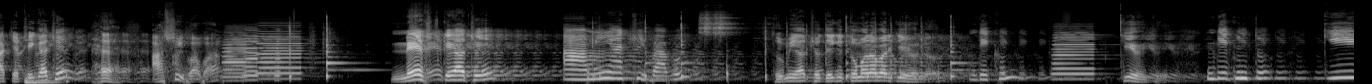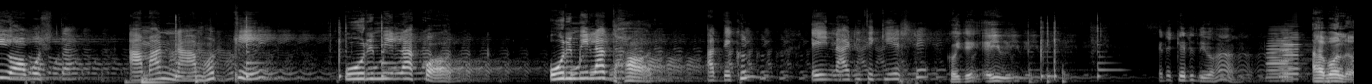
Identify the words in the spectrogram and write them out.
আচ্ছা ঠিক আছে? হ্যাঁ আসি বাবা। নেক্সট কে আছে? আমি আছি বাবু। তুমি আছো দেখি তোমার আবার কি হলো? দেখুন। কি হয়েছে? দেখুন তো কি অবস্থা। আমার নাম হচ্ছে উর্মিলা কর উর্মিলা ধর। আর দেখুন এই নাইটিতে কি এসছে? কই যে এই এটা কেটে দিও হ্যাঁ? হ্যাঁ বলো।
